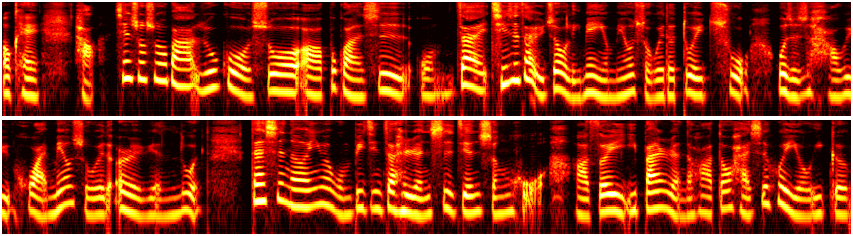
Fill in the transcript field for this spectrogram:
？OK，好，先说说吧。如果说啊，不管是我们在，其实，在宇宙里面有没有所谓的对错，或者是好与坏，没有所谓的二元论。但是呢，因为我们毕竟在人世间生活啊，所以一般人的话，都还是会有一个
